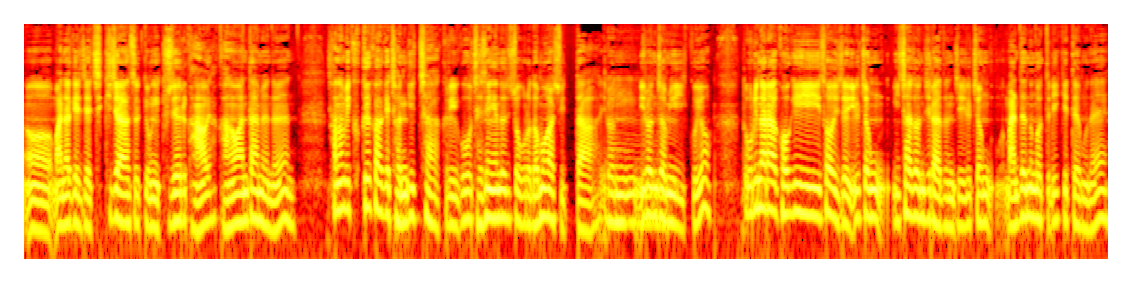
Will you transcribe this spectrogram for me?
어 만약에 이제 지키지 않았을 경우에 규제를 강화, 강화한다면은 산업이 급격하게 전기차 그리고 재생에너지 쪽으로 넘어갈 수 있다 이런 음. 이런 점이 있고요. 또 우리나라 거기서 이제 일정 2차 전지라든지 일정 만드는 것들이 있기 때문에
